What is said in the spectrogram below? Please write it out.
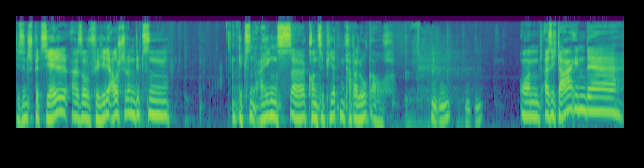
die sind speziell, also für jede Ausstellung gibt's einen, gibt's einen eigens äh, konzipierten Katalog auch. Mhm. Mhm. Und als ich da in der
